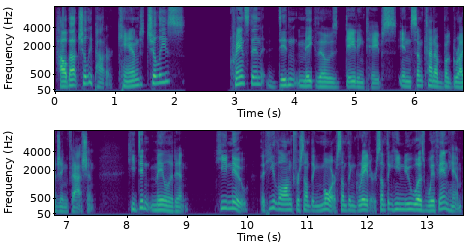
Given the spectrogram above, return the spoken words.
How about chili powder? Canned chilies? Cranston didn't make those dating tapes in some kind of begrudging fashion. He didn't mail it in. He knew that he longed for something more, something greater, something he knew was within him,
